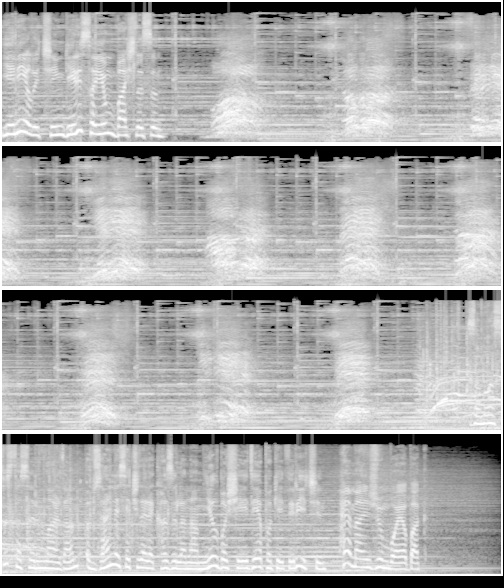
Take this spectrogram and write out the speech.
Yeni yıl için geri sayım başlasın. 10 9 8 7 6 5 4 3 2 1 Zamansız tasarımlardan özenle seçilerek hazırlanan yılbaşı hediye paketleri için hemen Jumbo'ya bak.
